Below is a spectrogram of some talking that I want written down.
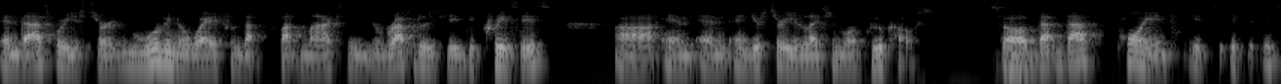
And that's where you start moving away from that fat max and rapidly decreases, uh, and, and, and you start utilizing more glucose. So mm-hmm. that that point, it's it's it's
